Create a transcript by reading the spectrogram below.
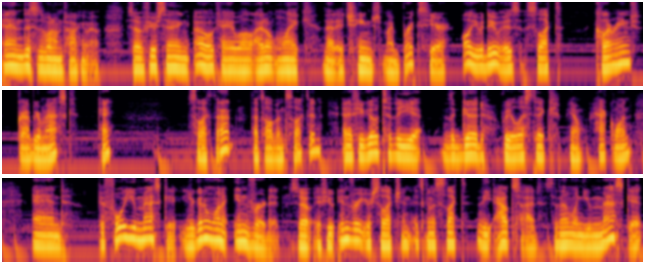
And this is what I'm talking about. So if you're saying, oh, okay, well, I don't like that it changed my bricks here. All you would do is select color range, grab your mask, okay? Select that, that's all been selected. And if you go to the, the good, realistic, you know, hack one, and before you mask it, you're gonna wanna invert it. So if you invert your selection, it's gonna select the outside. So then when you mask it,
